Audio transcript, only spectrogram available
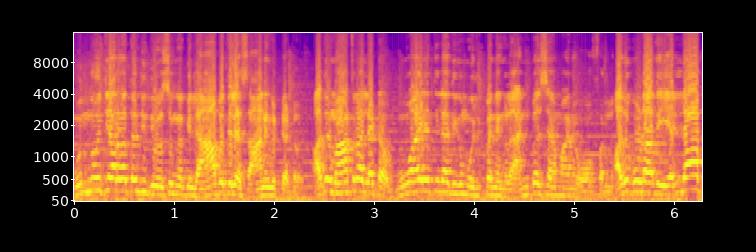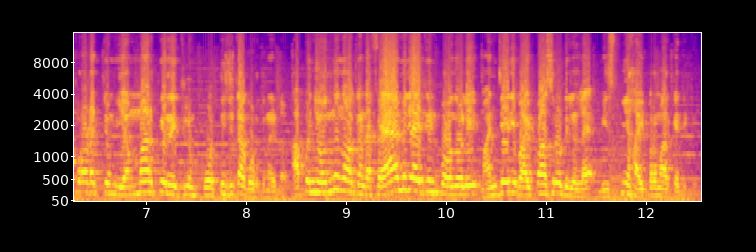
മുന്നൂറ്റി അറുപത്തഞ്ച് ദിവസങ്ങൾക്ക് ലാഭത്തിലെ സാധനം കിട്ടട്ടോ അത് മാത്രമല്ല കേട്ടോ മൂവായിരത്തിലധികം ഉൽപ്പന്നങ്ങൾ അൻപത് ശതമാനം ഓഫറിൽ അതുകൂടാതെ എല്ലാ പ്രോഡക്റ്റും എം ആർ പി റേറ്റിലും പൊട്ടിച്ചിട്ടാ കൊടുക്കുന്നത് അപ്പൊ ഇനി ഒന്നും നോക്കണ്ട ഫാമിലി ആയിട്ടും പോകുന്നോളി മഞ്ചേരി ബൈപ്പാസ് റോഡിലുള്ള ബിസ്മി ഹൈപ്പർ മാർക്കറ്റിൽ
